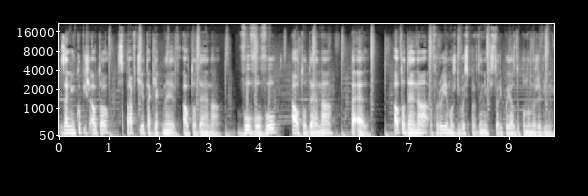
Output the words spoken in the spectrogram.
Zanim kupisz auto, sprawdź je tak jak my w AutoDNA. www.autodna.pl AutoDNA oferuje możliwość sprawdzenia historii pojazdu po numerze VIN.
